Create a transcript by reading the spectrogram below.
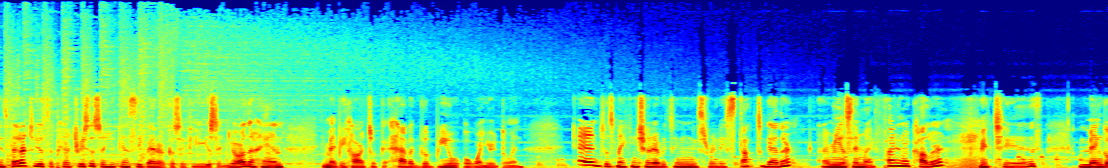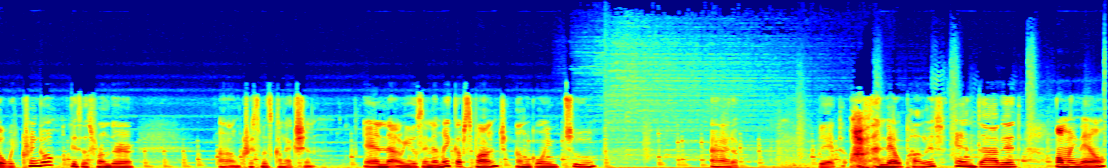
It's better to use a pair of tweezers so you can see better because if you use it in your other hand it may be hard to have a good view of what you're doing. And just making sure everything is really stuck together I'm using my final color which is Mingle with Kringle. This is from their um, Christmas collection. And now using a makeup sponge, I'm going to add a bit of the nail polish and dab it on my nail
